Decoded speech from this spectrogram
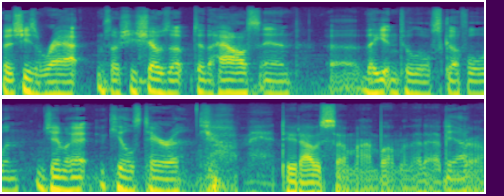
that she's a rat, and so she shows up to the house, and uh, they get into a little scuffle, and Gemma kills Tara Oh, man, dude, I was so mind blown when that happened, Yeah. bro.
